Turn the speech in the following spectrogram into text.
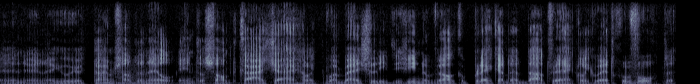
En, de New York Times had een heel interessant kaartje eigenlijk, waarbij ze lieten zien op welke plekken er daadwerkelijk werd gevochten.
